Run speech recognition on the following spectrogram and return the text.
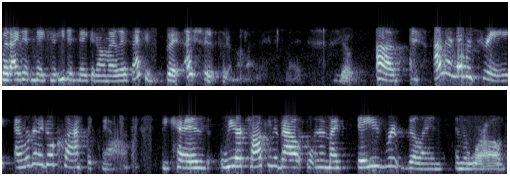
but I didn't make it he didn't make it on my list. I could but I should have put him on my list. But, so um I'm at number three and we're gonna go classic now because we are talking about one of my favorite villains in the world.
